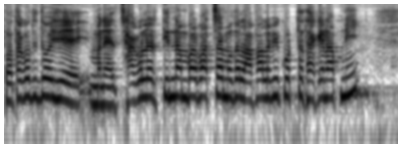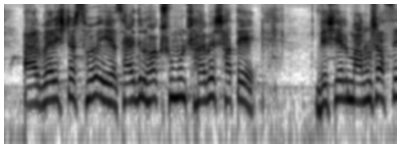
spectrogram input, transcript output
তথাকথিত ওই যে মানে ছাগলের তিন নাম্বার বাচ্চার মতো লাফালাফি করতে থাকেন আপনি আর ব্যারিস্টার সাইদুল হক সুমন সাহেবের সাথে দেশের মানুষ আছে,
